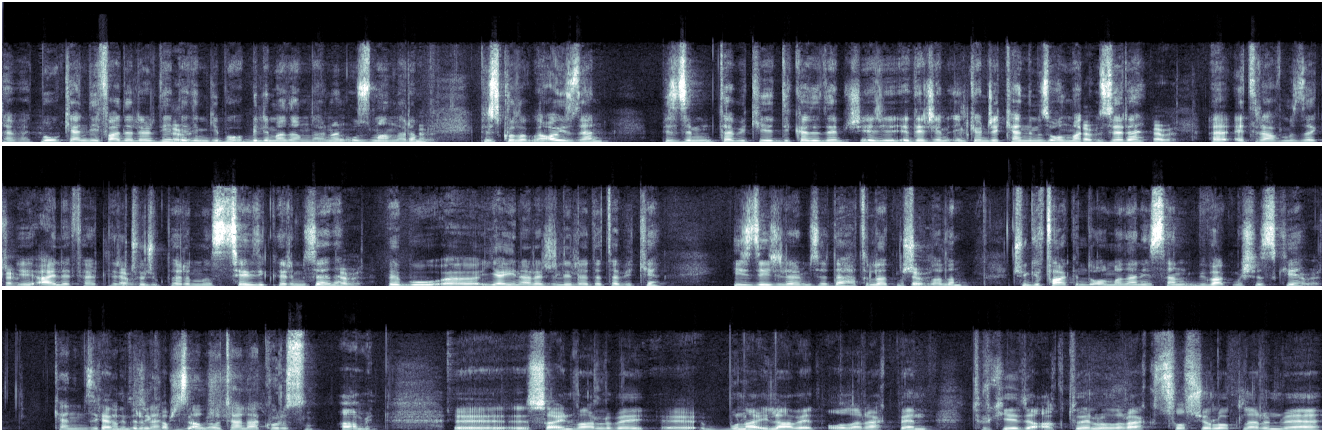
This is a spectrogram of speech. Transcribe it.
Evet, bu kendi ifadeleri değil Evet. dediğim gibi o bilim adamlarının, uzmanların, psikologlar. O yüzden bizim tabii ki dikkat ede- edeceğimiz ilk önce kendimiz olmak Evet, üzere Evet. e, etrafımızdaki Evet. aile fertleri, Evet. çocuklarımız, sevdiklerimize de Evet. ve bu e, yayın aracılığıyla da tabii ki izleyicilerimize de hatırlatmış Evet. olalım. Çünkü farkında olmadan insan bir bakmışız ki Evet. kendimizi, Kendimizi kaptırıvermişiz. Allahu Teala korusun. Amin. Ee, Sayın Varlı Bey, e, buna ilave olarak ben Türkiye'de aktüel olarak sosyologların ve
